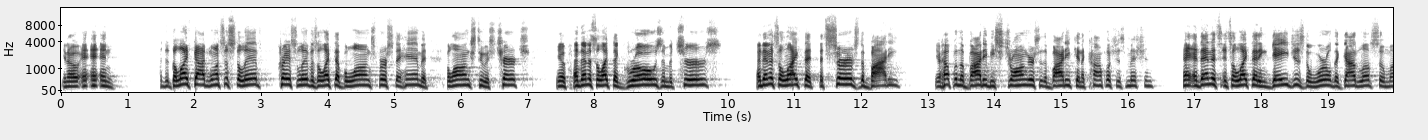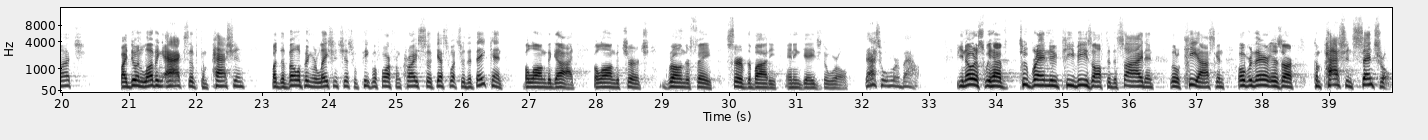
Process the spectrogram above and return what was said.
You know, and, and the life God wants us to live, create us to live, is a life that belongs first to Him. It belongs to His church. You know, and then it's a life that grows and matures. And then it's a life that, that serves the body, you know, helping the body be stronger so the body can accomplish its mission. And, then it's, it's a life that engages the world that God loves so much by doing loving acts of compassion, by developing relationships with people far from Christ. So, guess what? So that they can belong to God, belong to church, grow in their faith, serve the body, and engage the world. That's what we're about. If you notice, we have two brand new TVs off to the side and a little kiosk, and over there is our Compassion Central.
